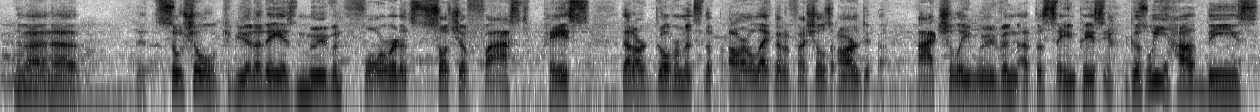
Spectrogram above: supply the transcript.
uh, uh, social community is moving forward at such a fast pace that our governments, the, our elected officials, aren't actually moving at the same pace. Because we have these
